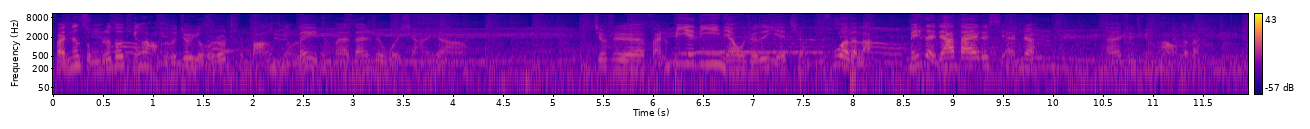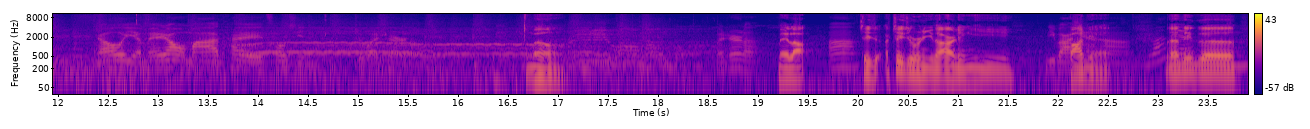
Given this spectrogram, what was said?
反正总之都挺好的吧。就是有的时候挺忙挺累挺的，但是我想一想啊，就是反正毕业第一年，我觉得也挺不错的了，没在家待着闲着，哎，就挺好的了。然后也没让我妈太操心，就完事儿了。完事儿了没了，啊，这就这就是你的二零一。一八八年啊那那个嗯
